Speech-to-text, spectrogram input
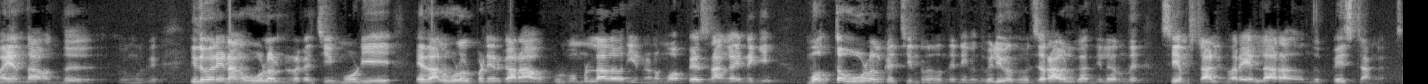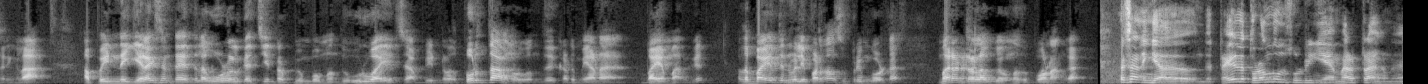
பயம்தான் வந்து இவங்களுக்கு. இதுவரை நாங்கள் ஊழல்ன்ற கட்சி மோடி ஏதாவது ஊழல் பண்ணியிருக்காரா? அவர் குடும்பம் இல்லாதவர் என்னென்னமோ பேசுனாங்க இன்னைக்கு மொத்த ஊழல் கட்சின்றது வந்து இன்னைக்கு வந்து வெளியே வந்து வச்சு ராகுல் காந்தியிலேருந்து சிஎம் ஸ்டாலின் வரை எல்லாரும் அதை வந்து பேசிட்டாங்க. சரிங்களா? அப்போ இன்னைக்கு எலெக்ஷன் டயத்தில் ஊழல் கட்சின்ற பிம்பம் வந்து உருவாயிருச்சு அப்படின்றத பொறுத்து அவங்களுக்கு வந்து கடுமையான பயமாக இருக்குது அந்த பயத்தின் வெளிப்பாடு தான் சுப்ரீம் கோர்ட்டை மிரட்டளவுக்கு இவங்க வந்து போனாங்க. சார் நீங்க இந்த ட்ரையல தொடர்ந்து ஒன்று சொல்றீங்க மிரட்டுறாங்கன்னு.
